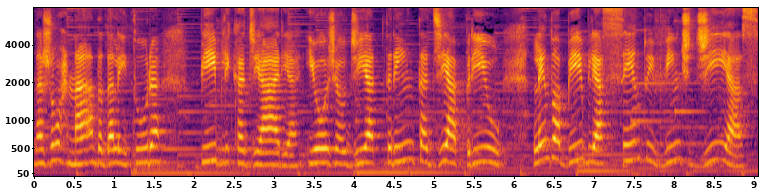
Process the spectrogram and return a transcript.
na jornada da leitura bíblica diária. E hoje é o dia 30 de abril, lendo a Bíblia há 120 dias.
